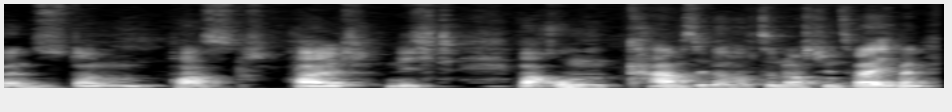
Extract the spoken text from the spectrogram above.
wenn es dann passt, halt nicht. Warum kam es überhaupt zu Nord Stream 2? Ich meine,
